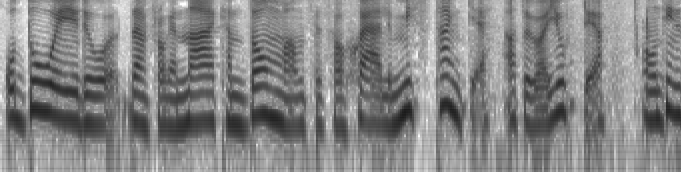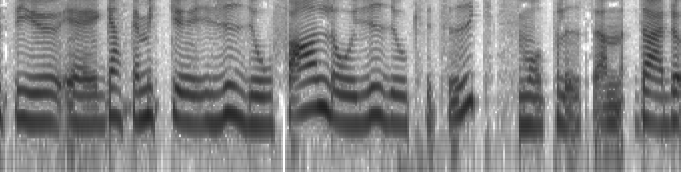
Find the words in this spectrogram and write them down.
Och då är ju då den frågan, när kan de anses ha skälig misstanke att du har gjort det? Och då finns det ju eh, ganska mycket JO-fall och JO-kritik mot polisen. Där då,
